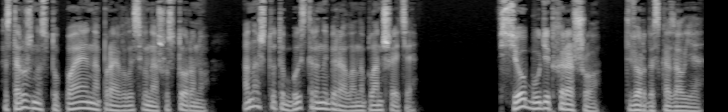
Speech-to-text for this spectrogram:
осторожно ступая, направилась в нашу сторону. Она что-то быстро набирала на планшете. «Все будет хорошо», — твердо сказал я.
